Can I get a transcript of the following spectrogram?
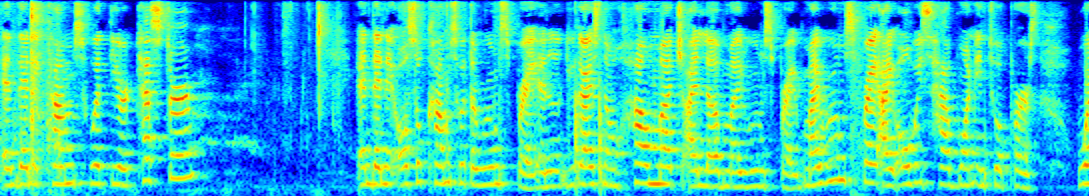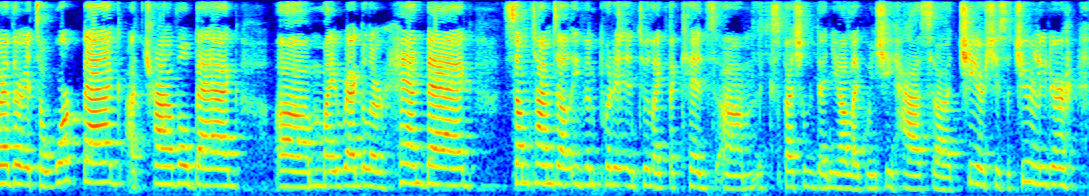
And then it comes with your tester. And then it also comes with a room spray. And you guys know how much I love my room spray. My room spray, I always have one into a purse. Whether it's a work bag, a travel bag, um, my regular handbag, sometimes I'll even put it into like the kids, um, especially Danielle, like when she has a cheer, she's a cheerleader.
